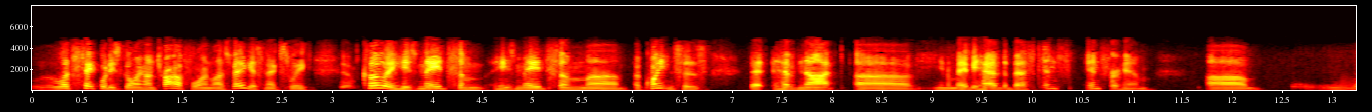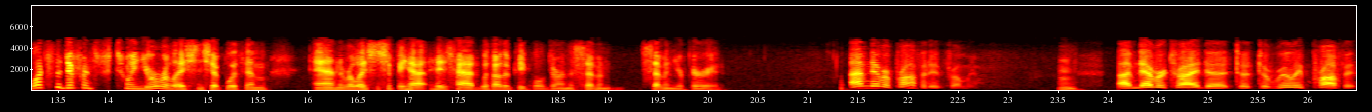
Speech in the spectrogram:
let's take what he's going on trial for in Las Vegas next week. Yep. Clearly, he's made some he's made some uh, acquaintances that have not uh, you know maybe had the best in in for him. Um, what's the difference between your relationship with him and the relationship he ha- he's had with other people during the seven seven year period? I've never profited from him. Hmm. I've never tried to, to, to really profit.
